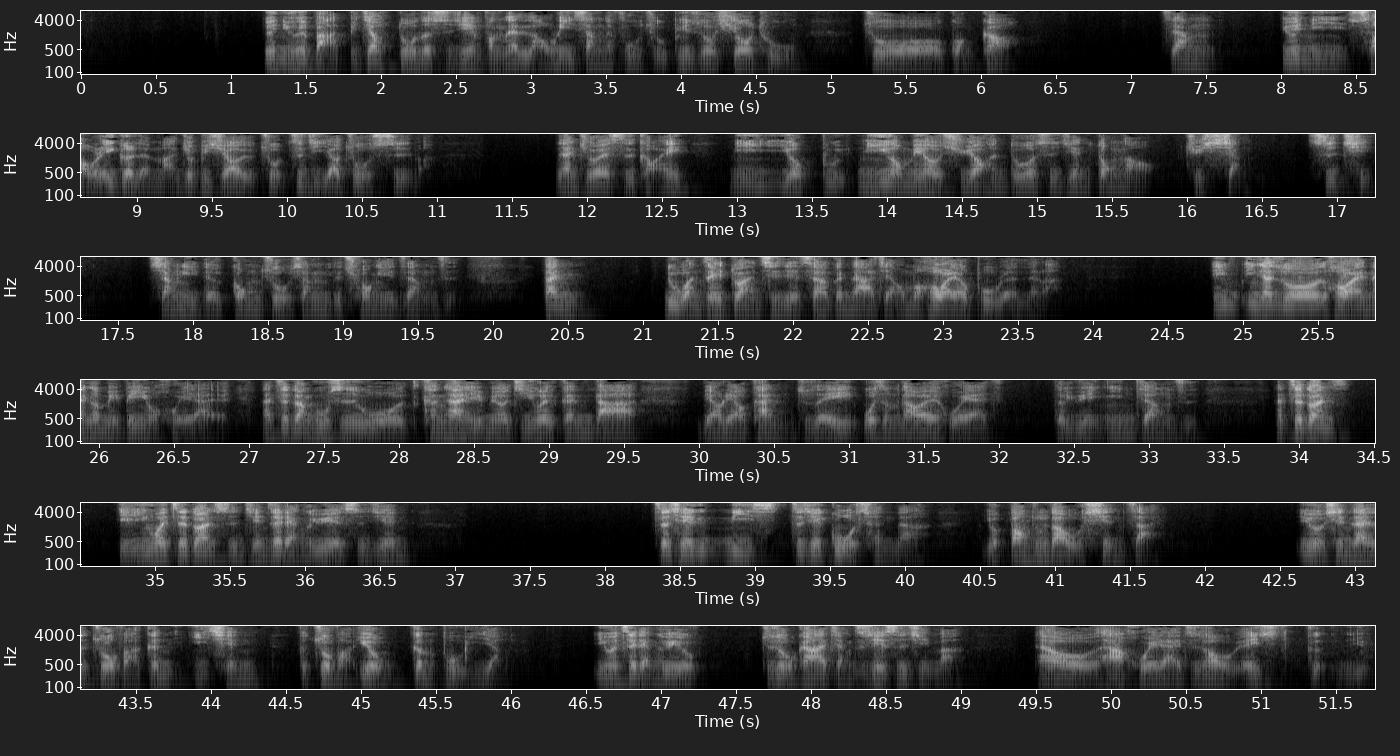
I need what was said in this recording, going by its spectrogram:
因为你会把比较多的时间放在劳力上的付出，譬如说修图。做广告，这样，因为你少了一个人嘛，你就必须要有做自己要做事嘛，那你就会思考，哎，你有不，你有没有需要很多的时间动脑去想事情，想你的工作，想你的创业这样子。但录完这一段，其实也是要跟大家讲，我们后来有补人的啦，应应该说后来那个美编有回来。那这段故事我看看有没有机会跟大家聊聊看，就是哎，为什么他会回来的原因这样子。那这段。也因为这段时间，这两个月的时间，这些历史、这些过程呢、有帮助到我现在，因为我现在的做法跟以前的做法又更不一样。因为这两个月就是我刚才讲这些事情嘛，还有他回来之后，诶，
